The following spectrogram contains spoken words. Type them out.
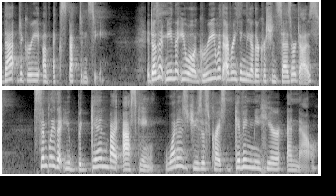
that degree of expectancy. It doesn't mean that you will agree with everything the other Christian says or does, simply that you begin by asking, What is Jesus Christ giving me here and now?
